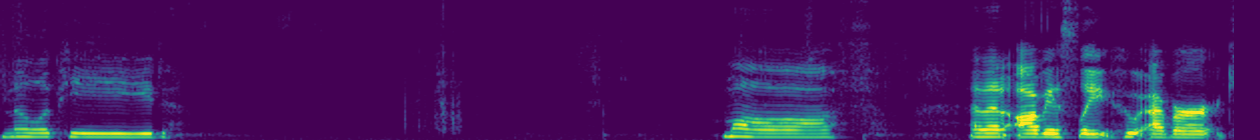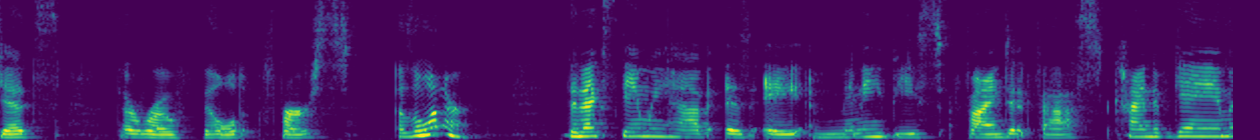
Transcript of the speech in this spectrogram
Millipede. Moth. And then obviously whoever gets the row filled first is a winner. The next game we have is a mini beast find it fast kind of game.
